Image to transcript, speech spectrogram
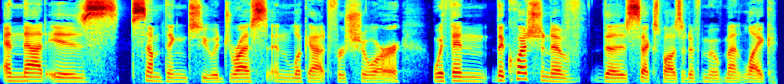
And that is something to address and look at for sure within the question of the sex positive movement, like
